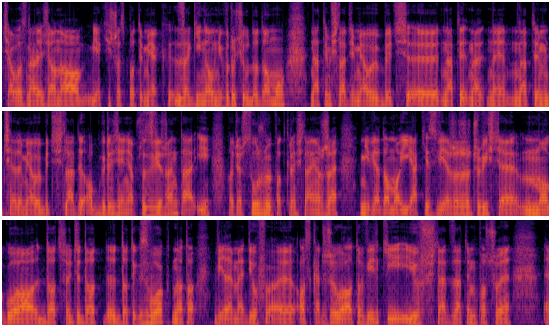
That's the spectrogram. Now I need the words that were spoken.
ciało znaleziono jakiś czas po tym, jak zaginął, nie wrócił do domu. Na tym śladzie miały być, e, na, ty, na, na, na tym ciele miały być ślady obgryzienia przez zwierzęta i chociaż służby podkreślają, że nie wiadomo jakie zwierzę rzeczywiście mogło dotrzeć do, do tych zwłok, no to wiele mediów e, oskarżyło o to wilki i już w ślad za tym poszły e,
